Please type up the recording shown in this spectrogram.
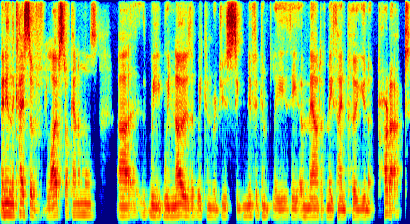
And in the case of livestock animals, uh, we, we know that we can reduce significantly the amount of methane per unit product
